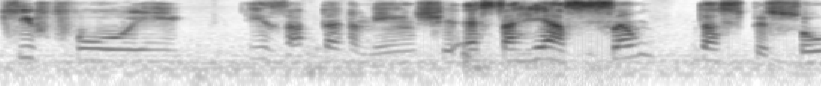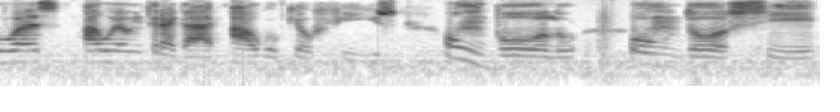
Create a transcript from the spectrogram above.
que foi exatamente essa reação das pessoas ao eu entregar algo que eu fiz, ou um bolo, ou um doce,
